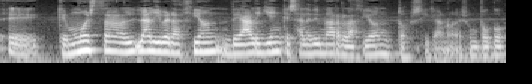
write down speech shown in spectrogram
eh, que muestra la liberación de alguien que sale de una relación tóxica, ¿no? Es un poco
